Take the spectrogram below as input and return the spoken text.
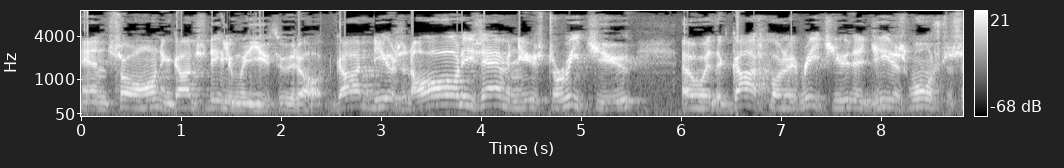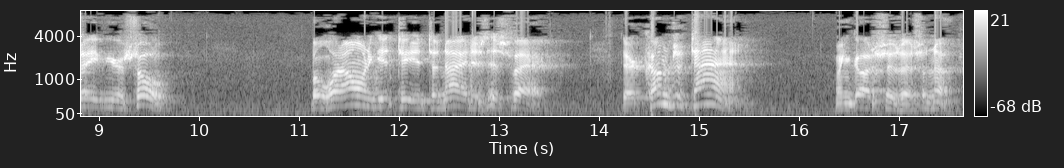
and so on, and God's dealing with you through it all. God deals in all these avenues to reach you uh, with the gospel to reach you that Jesus wants to save your soul. But what I want to get to you tonight is this fact. There comes a time when God says that's enough.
